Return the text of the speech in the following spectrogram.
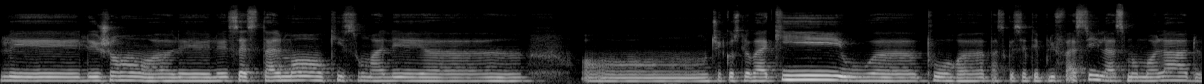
les, les gens, euh, les, les Est-Allemands qui sont allés euh, en Tchécoslovaquie ou euh, pour. euh, parce que c'était plus facile à ce moment-là de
